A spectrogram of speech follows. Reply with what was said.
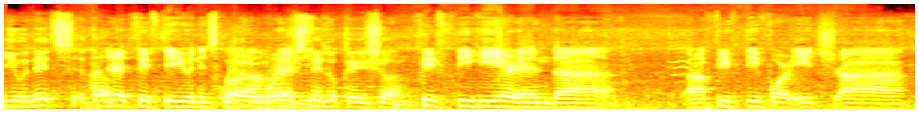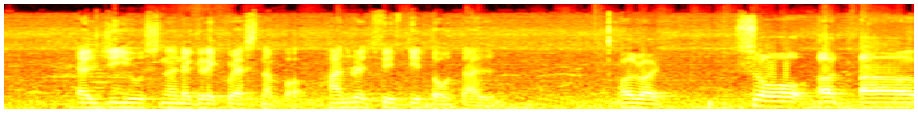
units. Ito. 150 units po Where, ang where's the location? 50 here and uh, uh, 50 for each uh, LGUs na nag-request na po. 150 total. All right. So at uh,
